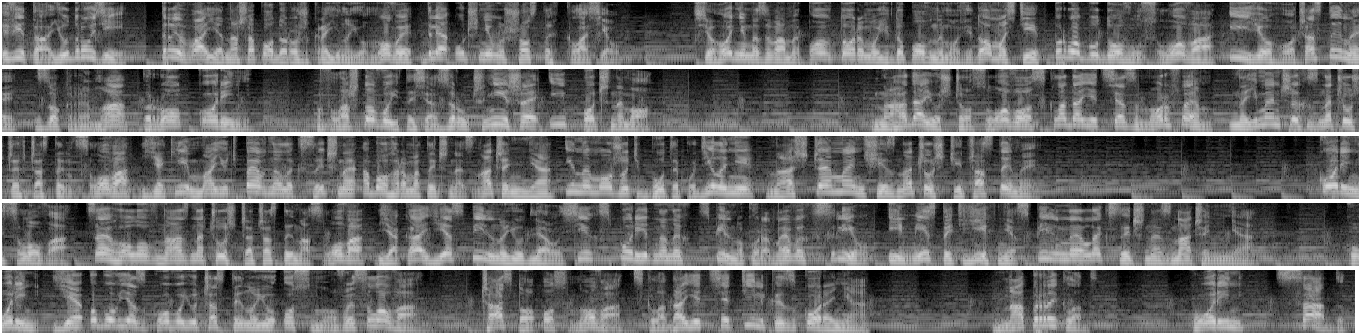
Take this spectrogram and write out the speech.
Вітаю, друзі! Триває наша подорож країною мови для учнів шостих класів. Сьогодні ми з вами повторимо й доповнимо відомості про будову слова і його частини, зокрема про корінь. Влаштовуйтеся зручніше і почнемо. Нагадаю, що слово складається з морфем, найменших значущих частин слова, які мають певне лексичне або граматичне значення і не можуть бути поділені на ще менші значущі частини. Корінь слова це головна значуща частина слова, яка є спільною для усіх споріднених спільнокореневих слів і містить їхнє спільне лексичне значення. Корінь є обов'язковою частиною основи слова. Часто основа складається тільки з кореня. Наприклад, корінь сад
